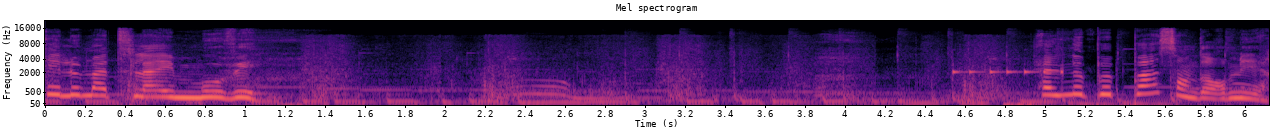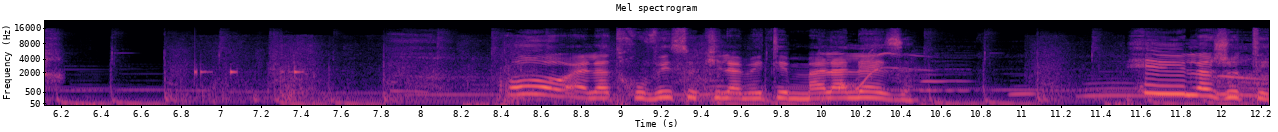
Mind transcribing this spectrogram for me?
Et le matelas est mauvais. Elle ne peut pas s'endormir. Oh, elle a trouvé ce qui la mettait mal à l'aise. Et l'a jeté.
